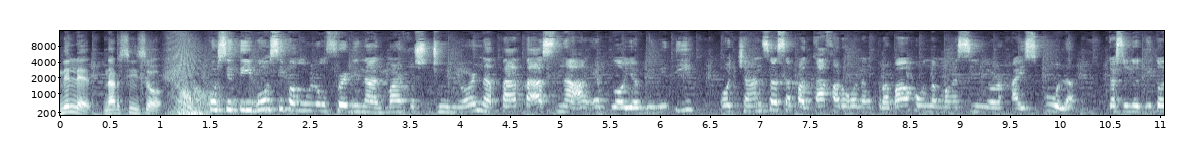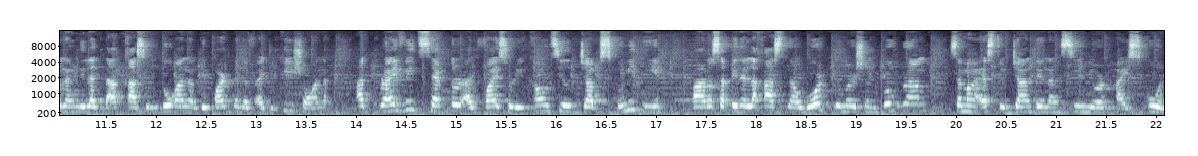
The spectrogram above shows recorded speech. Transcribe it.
Nilet Narciso. Positibo si Pangulong Ferdinand Marcos Jr. na tataas na ang employability o tsansa sa pagkakaroon ng trabaho ng mga senior high school. Kasunod ito ng nilagdaang kasunduan ng Department of Education at Private Sector Advisory Council Jobs Committee para sa pinalakas na work immersion program sa mga estudyante ng senior high school.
